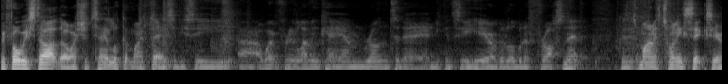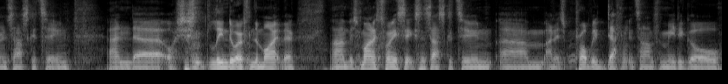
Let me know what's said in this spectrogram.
Before we start, though, I should say, look at my face. If you see, uh, I went for an 11 km run today, and you can see here I've got a little bit of frost nip because it's minus 26 here in Saskatoon, and uh, oh, I just leaned away from the mic there. Um, it's minus 26 in Saskatoon, um, and it's probably definitely time for me to go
